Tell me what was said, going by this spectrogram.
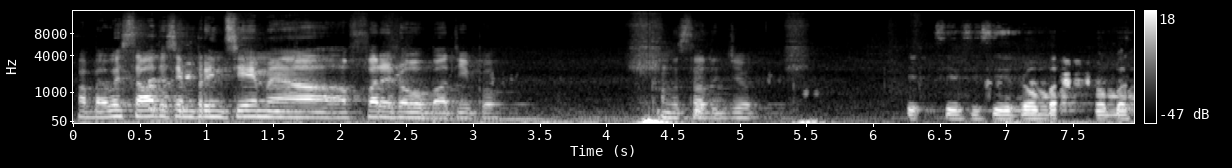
Vabbè, voi stavate sempre insieme a, a fare roba, tipo. Quando state giù. Sì, sì, sì, sì, roba, roba.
